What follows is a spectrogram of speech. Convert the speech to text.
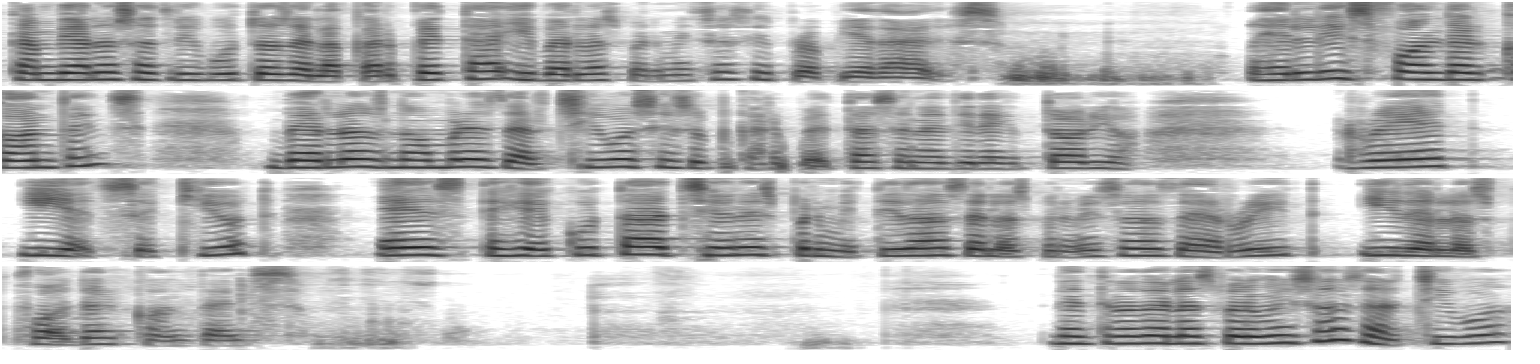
cambiar los atributos de la carpeta y ver los permisos y propiedades. El list folder contents, ver los nombres de archivos y subcarpetas en el directorio. Read y execute es ejecuta acciones permitidas de los permisos de read y de los folder contents. Dentro de los permisos de archivo,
